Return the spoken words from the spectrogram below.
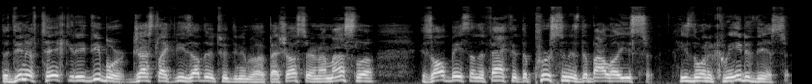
The din of Techiri Dibur, just like these other two dinim of Peshasar and Amasla, is all based on the fact that the person is the Bala Isser. He's the one who created the Isser.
